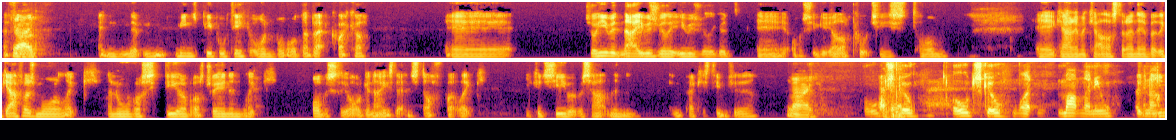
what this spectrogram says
if you know, Right. and it means people take it on board a bit quicker. Uh, so he would, nah, he was really, he was really good. Uh, obviously, you get other coaches, Tom, uh, Gary McAllister in there, but the gaffer's more like an overseer of our training, like obviously organised it and stuff, but like you could see what was happening and, and pick his team through there. Aye. Old school. Old school. Like Martin O'Neill. Like, you know. you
